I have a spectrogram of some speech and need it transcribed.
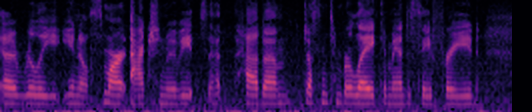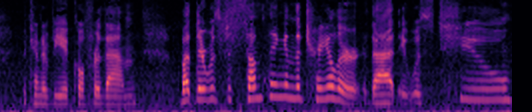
a, a really you know smart action movie. It's, it had um, Justin Timberlake, Amanda Seyfried, the kind of vehicle for them. But there was just something in the trailer that it was too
